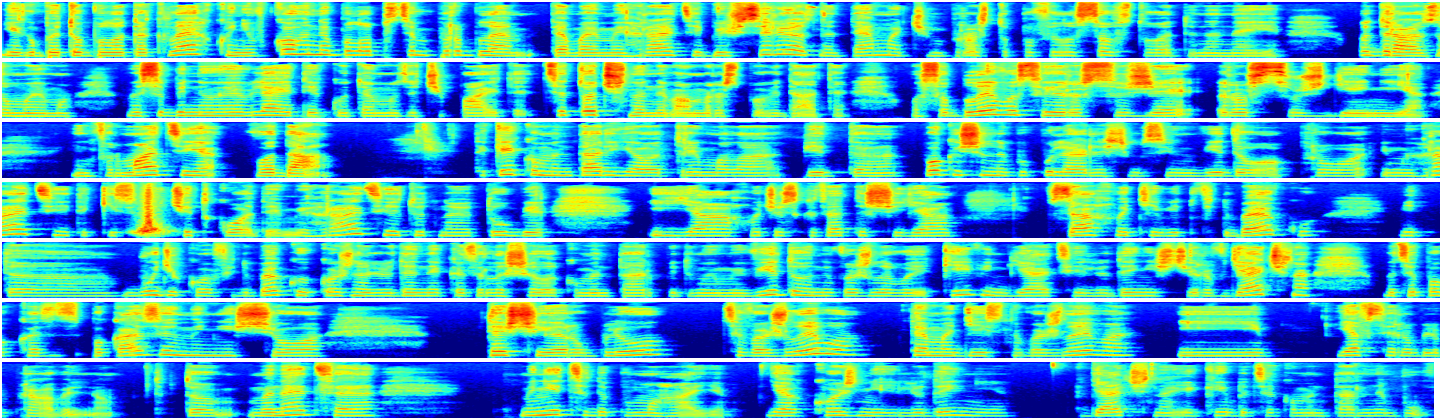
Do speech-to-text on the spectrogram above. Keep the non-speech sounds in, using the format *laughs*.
Якби то було так легко, ні в кого не було б з цим проблем. Тема імміграції більш серйозна тема, чим просто пофілософствувати на неї. Одразу мимо. Ви собі не уявляєте, яку тему зачіпаєте. Це точно не вам розповідати. Особливо свої розсужє... розсуждення. Інформація вода. Такий коментар я отримала під е, поки що непопулярнішим своїм відео про імміграцію, такі собі чіткоди імміграції тут на Ютубі. І я хочу сказати, що я в захваті від фідбеку, від е, будь-якого фідбеку, і кожна людина, яка залишила коментар під моїм відео, неважливо, який він, я цій людині щиро вдячна, бо це показує мені, що те, що я роблю, це важливо, тема дійсно важлива, і я все роблю правильно. Тобто, мене це, мені це допомагає. Я кожній людині вдячна, який би це коментар не був.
